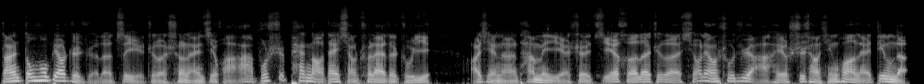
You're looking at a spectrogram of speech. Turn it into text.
当然，东风标致觉得自己这个深蓝计划啊，不是拍脑袋想出来的主意，而且呢，他们也是结合了这个销量数据啊，还有市场情况来定的，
